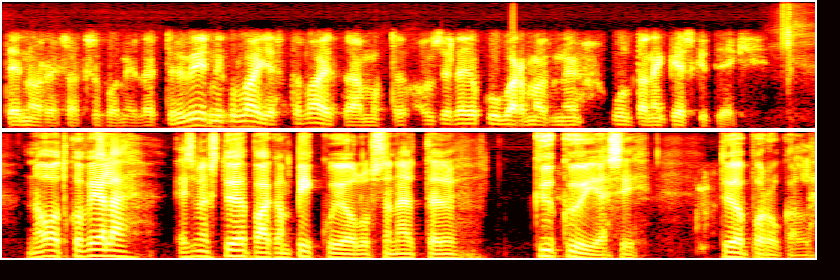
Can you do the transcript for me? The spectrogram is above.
tenorisaksofonille. Että hyvin niin kuin laajasta laitaa, mutta on siellä joku varmaan kultainen keskitiekin. No ootko vielä esimerkiksi työpaikan pikkujoulussa näyttänyt kykyjäsi työporukalle?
